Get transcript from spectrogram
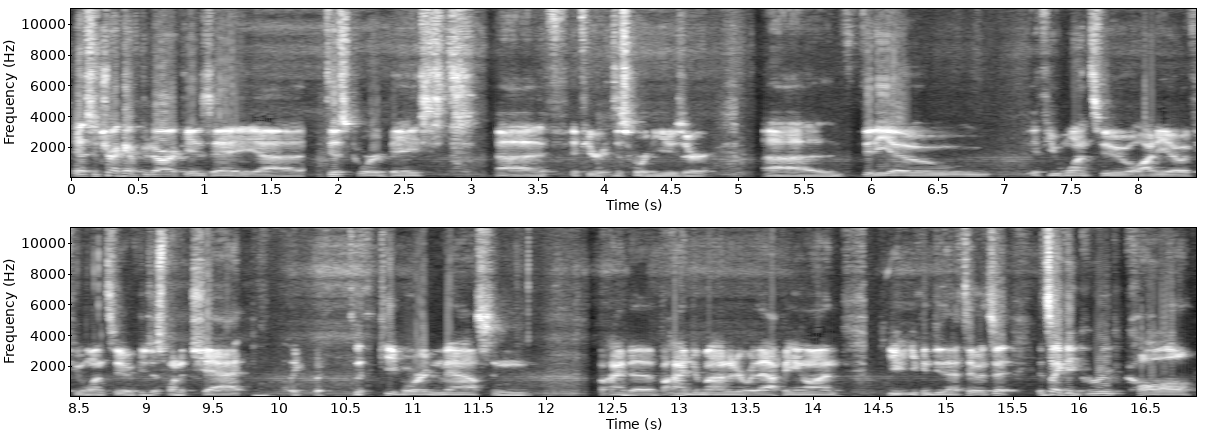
Yeah, so Trek After Dark is a uh, Discord based, uh, if, if you're a Discord user, uh, video if you want to, audio if you want to, if you just want to chat, like with, with keyboard and mouse and behind a behind your monitor without being on, you, you can do that too. It's a it's like a group call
